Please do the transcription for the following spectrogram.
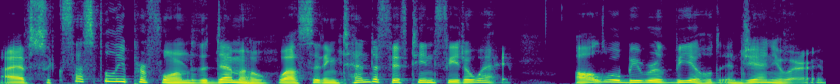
I have successfully performed the demo while sitting 10 to 15 feet away. All will be revealed in January.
